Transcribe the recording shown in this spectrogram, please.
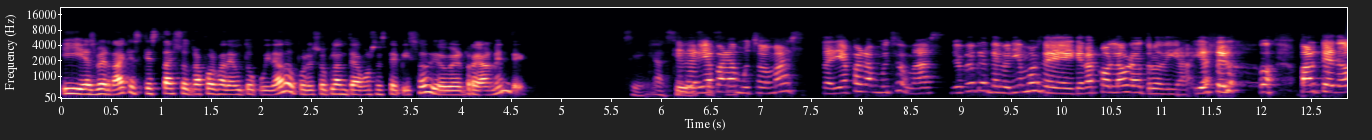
Y es verdad que es que esta es otra forma de autocuidado, por eso planteamos este episodio, ver realmente. Sí, así es, Quedaría así para mucho más, daría para mucho más. Yo creo que deberíamos de quedar con Laura otro día y hacer parte 2.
